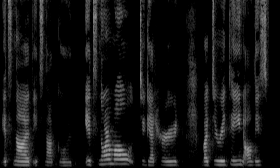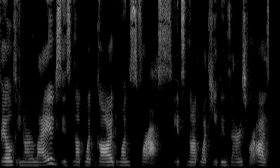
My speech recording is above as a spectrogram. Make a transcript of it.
It's not it's not good. It's normal to get hurt but to retain all this filth in our lives is not what god wants for us. It's not what he desires for us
